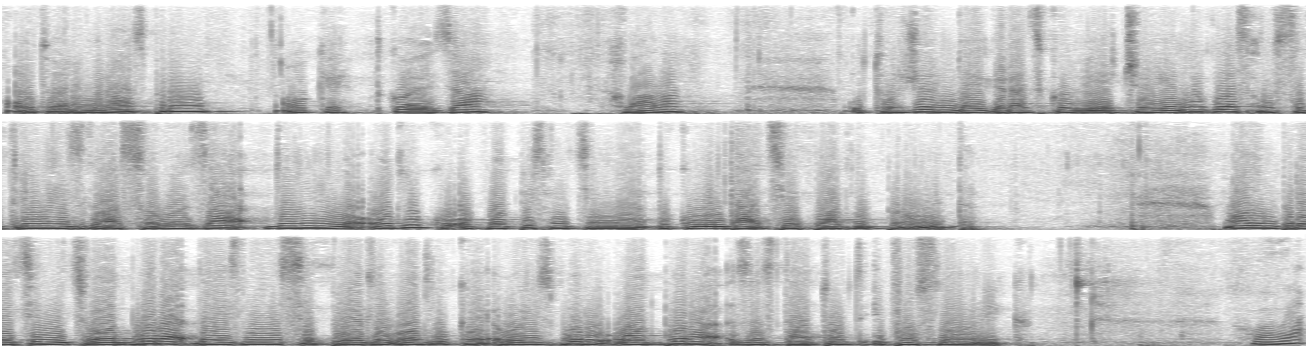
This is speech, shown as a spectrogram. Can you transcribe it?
Otvaram raspravu. Ok, tko je za? Hvala. Utvrđujem da je gradsko vijeće jednoglasno sa 13 glasova za donijelo odluku o potpisnicima dokumentacije platnog prometa. Molim predsjednicu odbora da iznese prijedlog odluke o izboru odbora za statut i poslovnik. Hvala.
